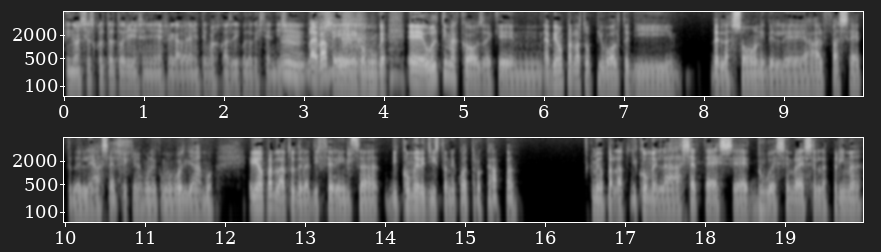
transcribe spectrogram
ai nostri ascoltatori se ne frega veramente qualcosa di quello che stiamo dicendo. Mm, beh, vabbè, comunque. Eh, ultima cosa che mh, abbiamo parlato più volte di, della Sony, delle Alpha 7, delle A7, chiamiamole come vogliamo, e abbiamo parlato della differenza di come registrano i 4K. Abbiamo parlato di come la A7S2 sembra essere la prima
